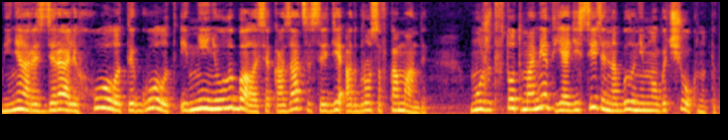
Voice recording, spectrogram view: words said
Меня раздирали холод и голод, и мне не улыбалось оказаться среди отбросов команды. Может, в тот момент я действительно был немного чокнутым.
